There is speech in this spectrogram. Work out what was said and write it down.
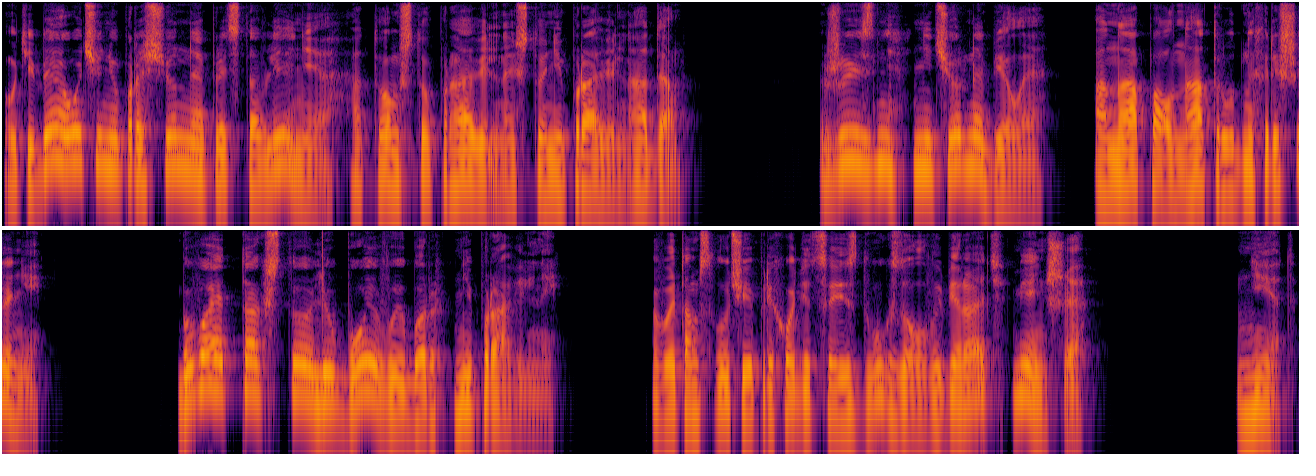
«У тебя очень упрощенное представление о том, что правильно и что неправильно, Адам. Жизнь не черно-белая. Она полна трудных решений. Бывает так, что любой выбор неправильный. В этом случае приходится из двух зол выбирать меньшее». «Нет».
